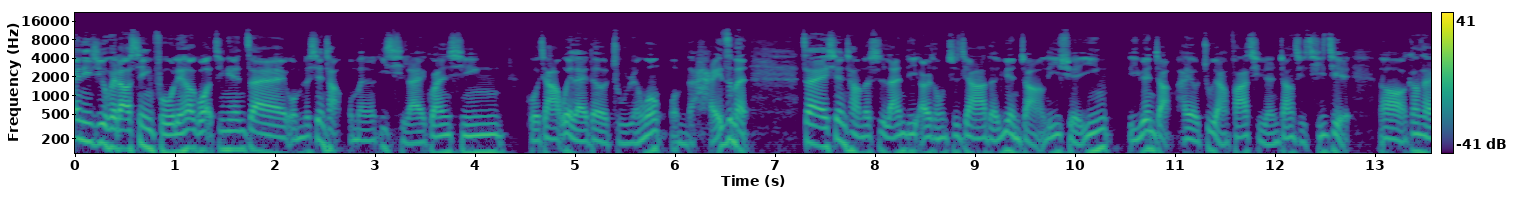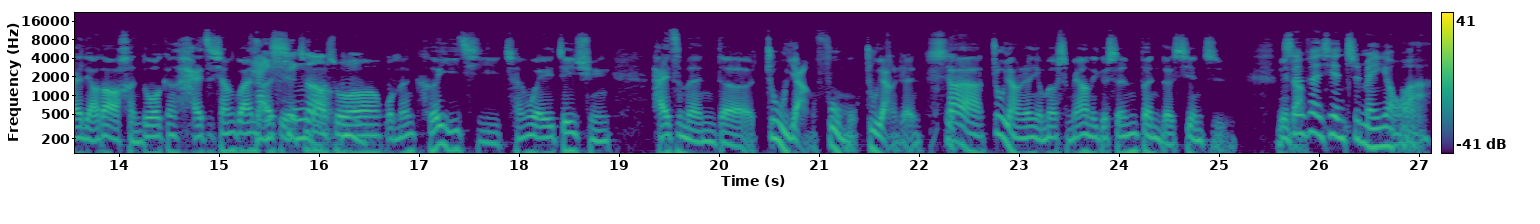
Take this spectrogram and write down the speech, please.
欢迎您继续回到幸福联合国。今天在我们的现场，我们一起来关心国家未来的主人翁，我们的孩子们。在现场的是兰迪儿童之家的院长李雪英李院长，还有助养发起人张琪琪姐啊、刚才聊到很多跟孩子相关的，而且知道说我们可以一起成为这一群孩子们的助养父母、助养人。那助养人有没有什么样的一个身份的限制？身份限制没有啊，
